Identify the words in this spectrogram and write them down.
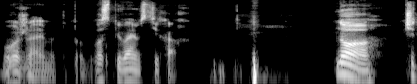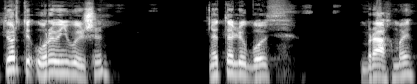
Уважаем это, воспеваем в стихах. Но четвертый уровень выше – Это любовь Брахмы,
